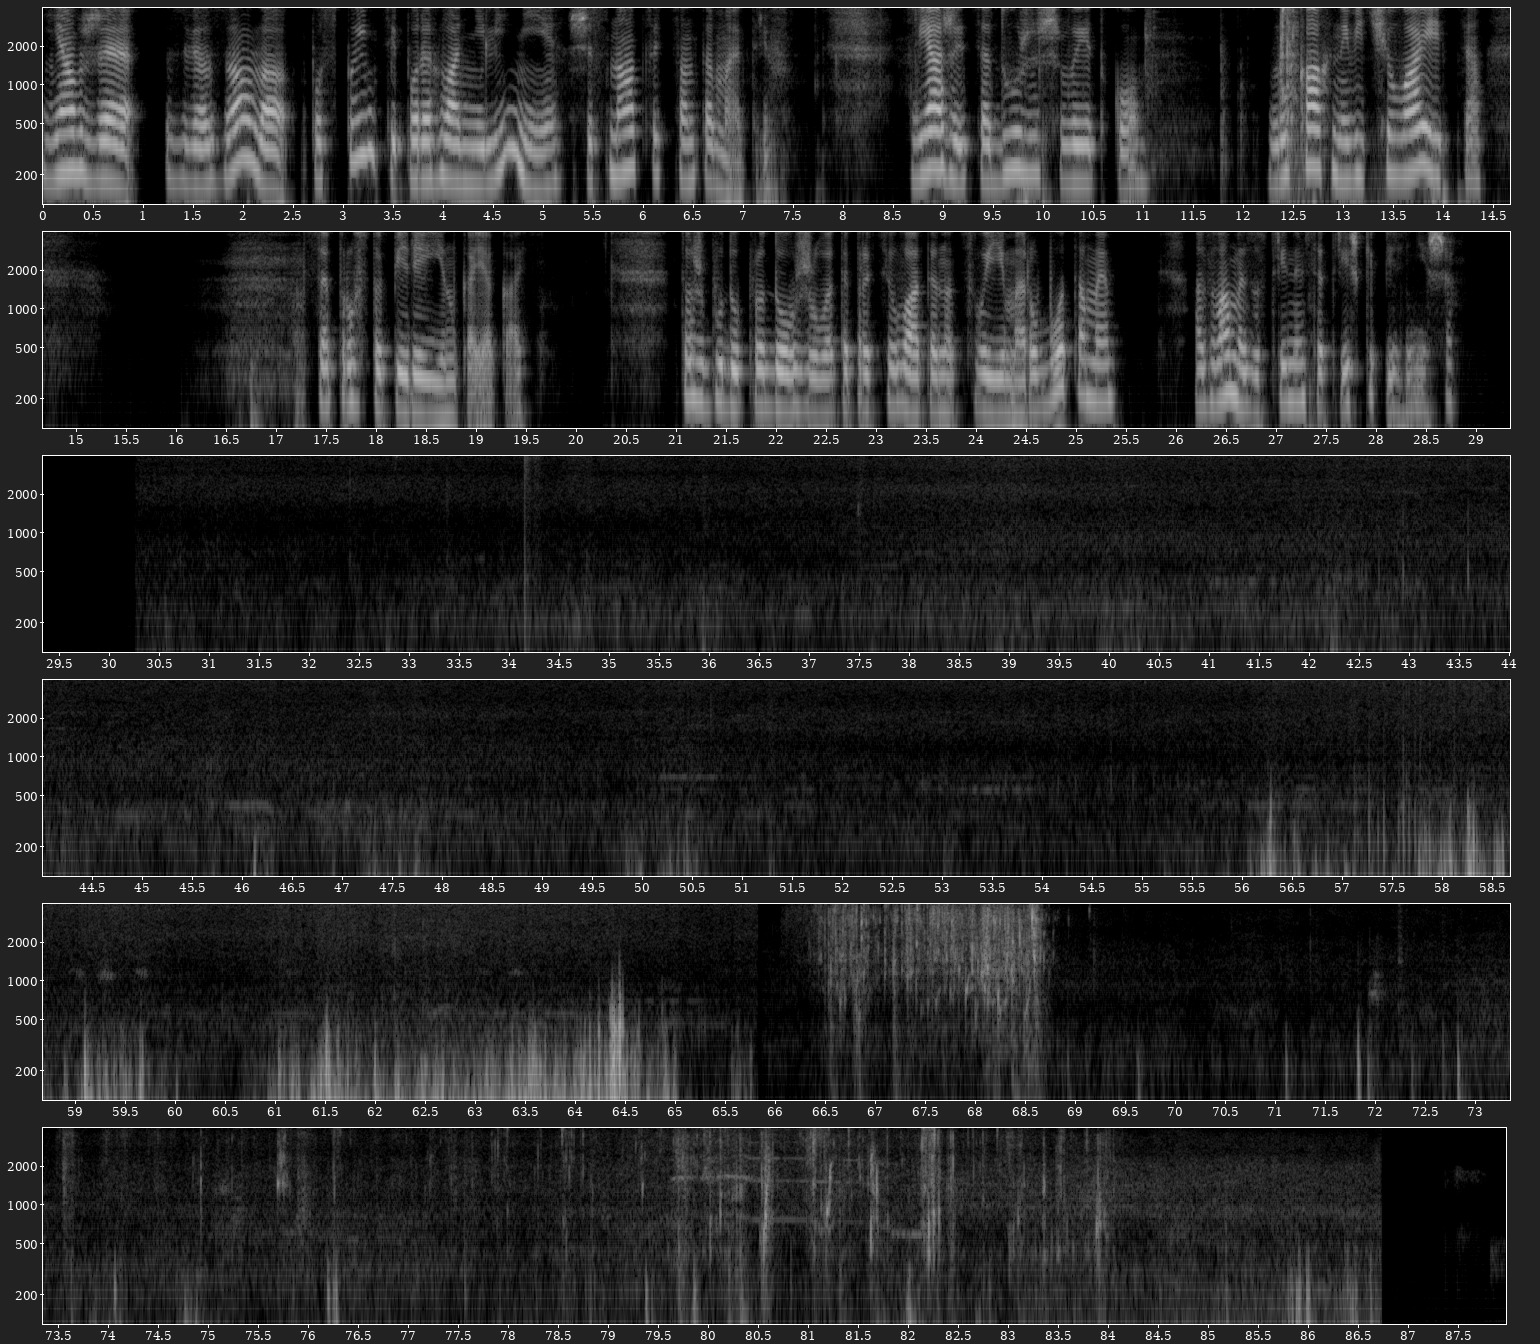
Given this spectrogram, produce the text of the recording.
я вже зв'язала по спинці по регланній лінії 16 см. В'яжеться дуже швидко. В руках не відчувається. Це просто пір'їнка якась. Тож буду продовжувати працювати над своїми роботами, А з вами зустрінемося трішки пізніше.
